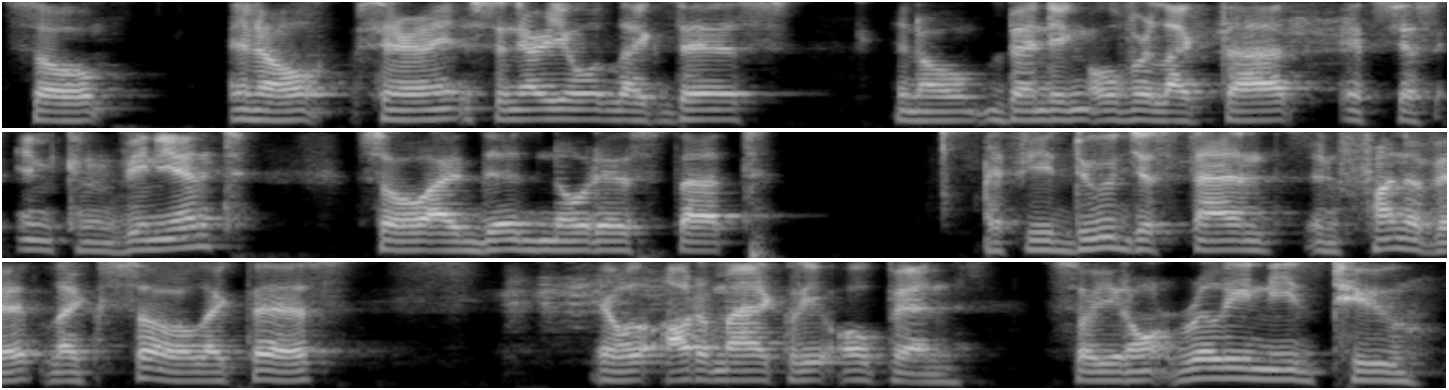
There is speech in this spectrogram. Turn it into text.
So, you know, scenario, scenario like this, you know, bending over like that, it's just inconvenient. So I did notice that if you do just stand in front of it like so, like this, it will automatically open. So you don't really need to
